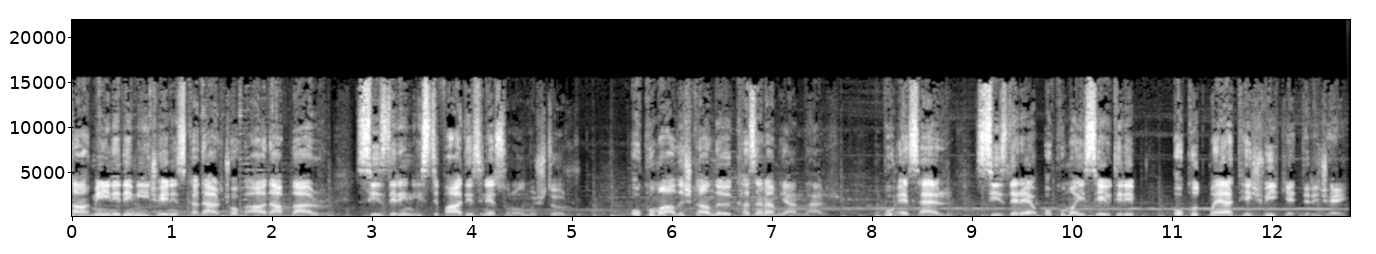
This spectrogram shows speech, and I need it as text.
tahmin edemeyeceğiniz kadar çok adaplar sizlerin istifadesine sunulmuştur. Okuma alışkanlığı kazanamayanlar, bu eser sizlere okumayı sevdirip okutmaya teşvik ettirecek.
